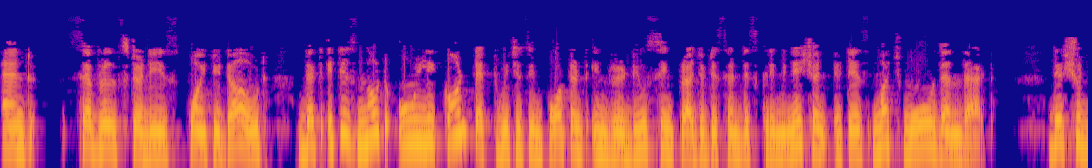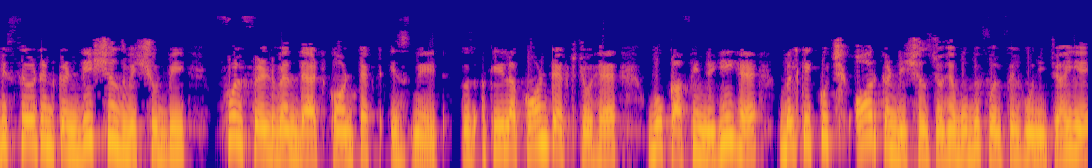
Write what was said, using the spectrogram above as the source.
and several studies pointed out that it is not only contact which is important in reducing prejudice and discrimination, it is much more than that. There should be certain conditions which should be fulfilled when that contact is made تو اکیلا کانٹیکٹ جو ہے وہ کافی نہیں ہے بلکہ کچھ اور کنڈیشن جو ہے وہ بھی فلفل ہونی چاہیے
